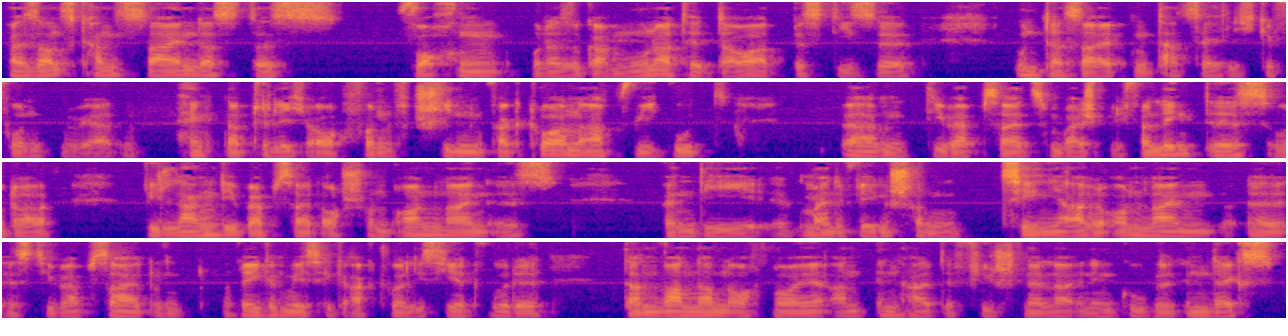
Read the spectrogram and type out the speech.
Weil sonst kann es sein, dass das Wochen oder sogar Monate dauert, bis diese Unterseiten tatsächlich gefunden werden. Hängt natürlich auch von verschiedenen Faktoren ab, wie gut ähm, die Website zum Beispiel verlinkt ist oder wie lang die Website auch schon online ist wenn die meinetwegen schon zehn Jahre online äh, ist, die Website und regelmäßig aktualisiert wurde, dann wandern auch neue An Inhalte viel schneller in den Google Index.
